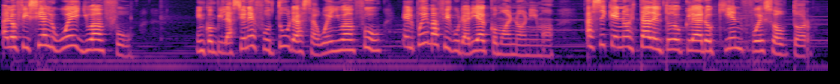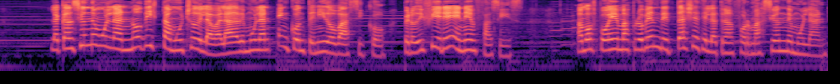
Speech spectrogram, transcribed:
al oficial Wei Yuanfu. En compilaciones futuras a Wei Yuanfu, el poema figuraría como anónimo, así que no está del todo claro quién fue su autor. La canción de Mulan no dista mucho de la balada de Mulan en contenido básico, pero difiere en énfasis. Ambos poemas proveen detalles de la transformación de Mulan,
